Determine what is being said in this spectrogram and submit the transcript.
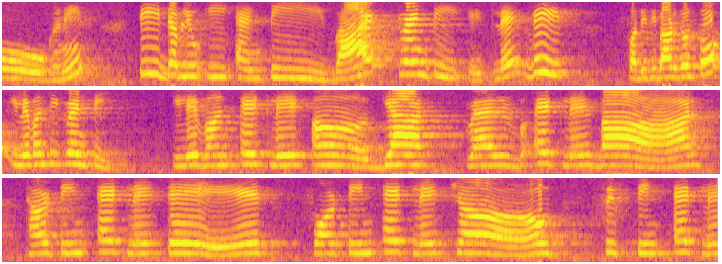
ઓગણીસ T W E N T Y twenty એટલે વીસ ફરીથી બાળ દોસ્તો ઇલેવનથી ટ્વેન્ટી ઇલેવન એટલે અગિયાર, ટ્વેલ્વ એટલે બાર, થર્ટીન એટલે તેર, ફોર્ટીન એટલે ચૌદ, ફિફ્ટીન એટલે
